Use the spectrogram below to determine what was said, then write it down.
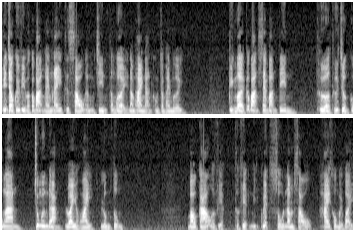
Kính chào quý vị và các bạn ngày hôm nay thứ 6 ngày 9 tháng 10 năm 2020. Kính mời các bạn xem bản tin Thừa Thứ trưởng Công an, Trung ương Đảng loay hoay lúng túng. Báo cáo về việc thực hiện nghị quyết số 56-2017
